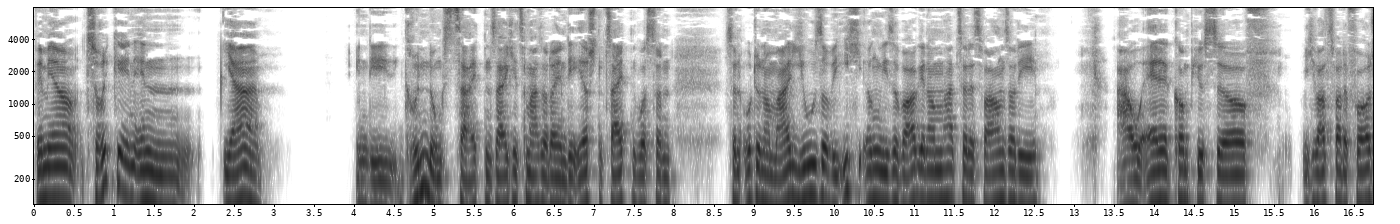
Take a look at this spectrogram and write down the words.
Wenn wir zurückgehen in, ja, in die Gründungszeiten, sage ich jetzt mal, oder in die ersten Zeiten, wo es so ein, so ein Otto-Normal-User wie ich irgendwie so wahrgenommen hat, so das waren so die AOL, CompuServe. Ich war zwar davor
